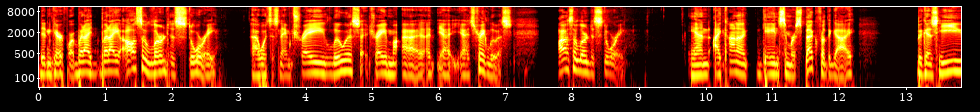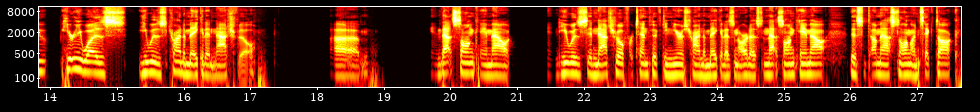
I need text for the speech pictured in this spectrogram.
didn't care for it. But I but I also learned his story. Uh, what's his name? Trey Lewis. Uh, Trey. Uh, yeah, yeah, it's Trey Lewis. I also learned his story, and I kind of gained some respect for the guy because he here he was he was trying to make it in Nashville. Um, and that song came out and he was in Nashville for 10, 15 years trying to make it as an artist. And that song came out, this dumbass song on TikTok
